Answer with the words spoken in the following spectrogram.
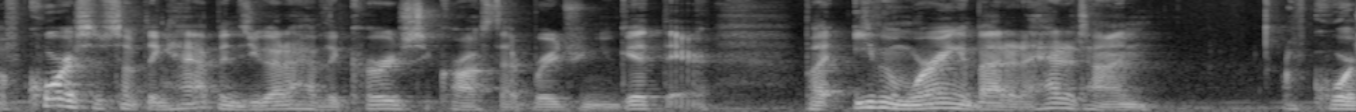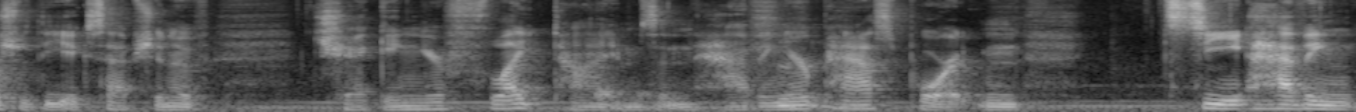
Of course if something happens you got to have the courage to cross that bridge when you get there. But even worrying about it ahead of time of course with the exception of checking your flight times and having your passport and see having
